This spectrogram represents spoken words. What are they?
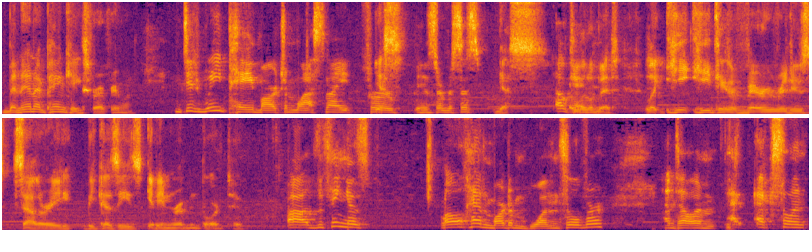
banana pancakes for everyone. Did we pay Martin last night for Yes. his services? Yes, Okay. a little bit. Like he he takes a very reduced salary because he's getting room and board too. Uh, the thing is, I'll hand Martin one silver and tell him, "E- excellent,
